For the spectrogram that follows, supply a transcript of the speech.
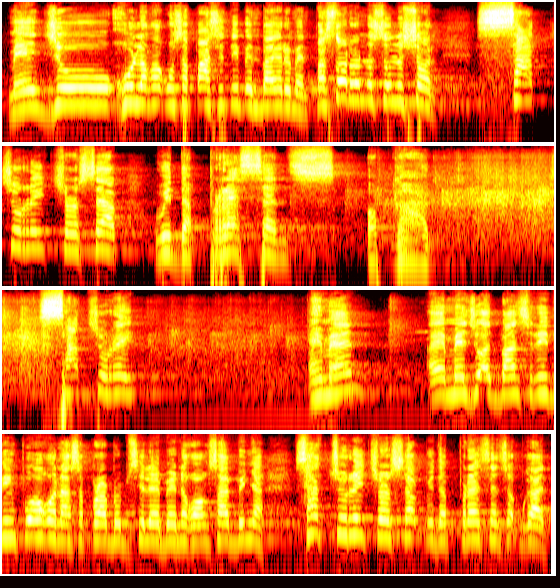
Medyo kulang ako sa positive environment. Pastor, ano solusyon? Saturate yourself with the presence of God. Saturate. Amen? Ay, medyo advanced reading po ako. Nasa Proverbs 11 ako. Ang sabi niya, saturate yourself with the presence of God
